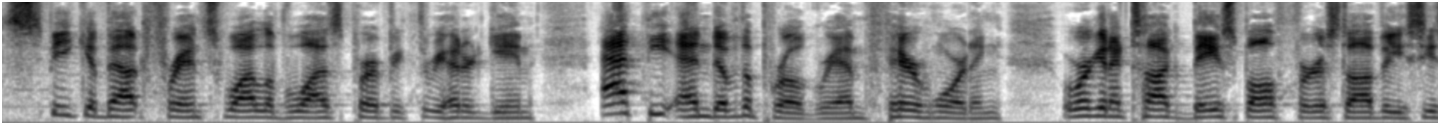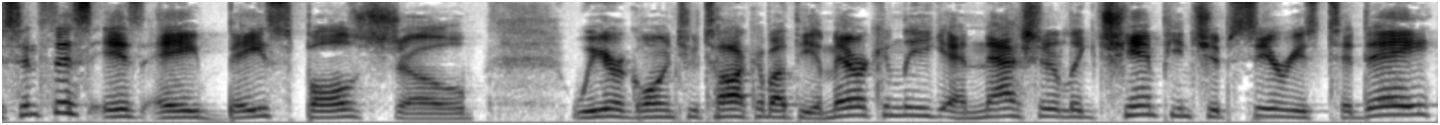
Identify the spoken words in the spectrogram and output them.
speak about Francois Lavoie's perfect 300 game at the end of the program. Fair warning. We're going to talk baseball first, obviously, since this is a baseball show. We are going to talk about the American League and National League Championship Series today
